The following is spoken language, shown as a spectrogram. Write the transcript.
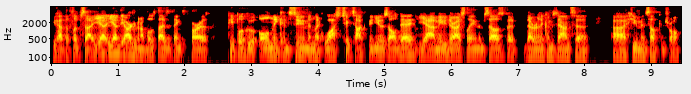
you have the flip side. Yeah, you have the argument on both sides of things as far as people who only consume and like watch TikTok videos all day. Yeah, maybe they're isolating themselves, but that really comes down to uh, human self control.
